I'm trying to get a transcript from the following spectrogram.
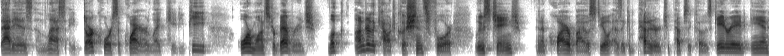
That is, unless a dark horse acquirer like KDP or Monster Beverage look under the couch cushions for loose change and acquire BioSteel as a competitor to PepsiCo's Gatorade and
